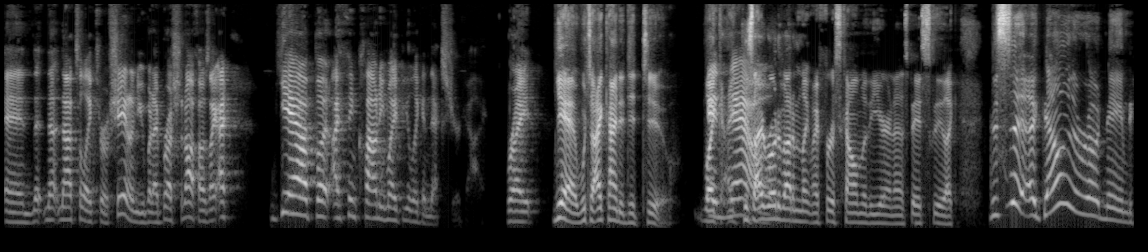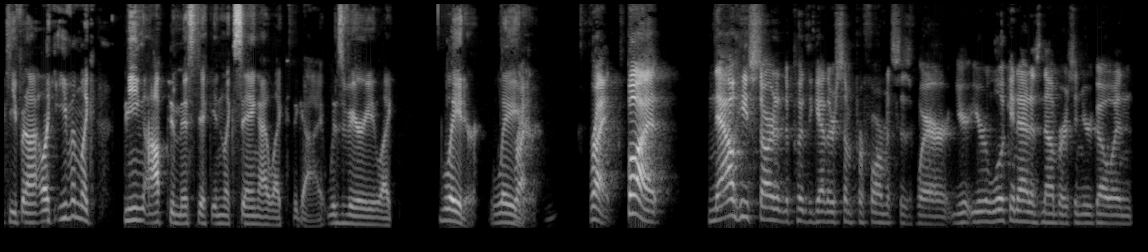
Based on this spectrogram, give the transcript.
And th- not, not to like throw shade on you, but I brushed it off. I was like, I, yeah, but I think Clowney might be like a next year guy, right? Yeah, which I kind of did too. Like, because I now- wrote about him like my first column of the year, and it's basically like, "This is a, a down the road name to keep an eye." Like, even like being optimistic and like saying I liked the guy was very like later, later. Right. But now he's started to put together some performances where you're you're looking at his numbers and you're going,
